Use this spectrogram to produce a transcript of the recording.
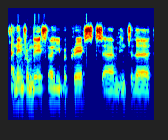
and then from there, slowly progressed um, into the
